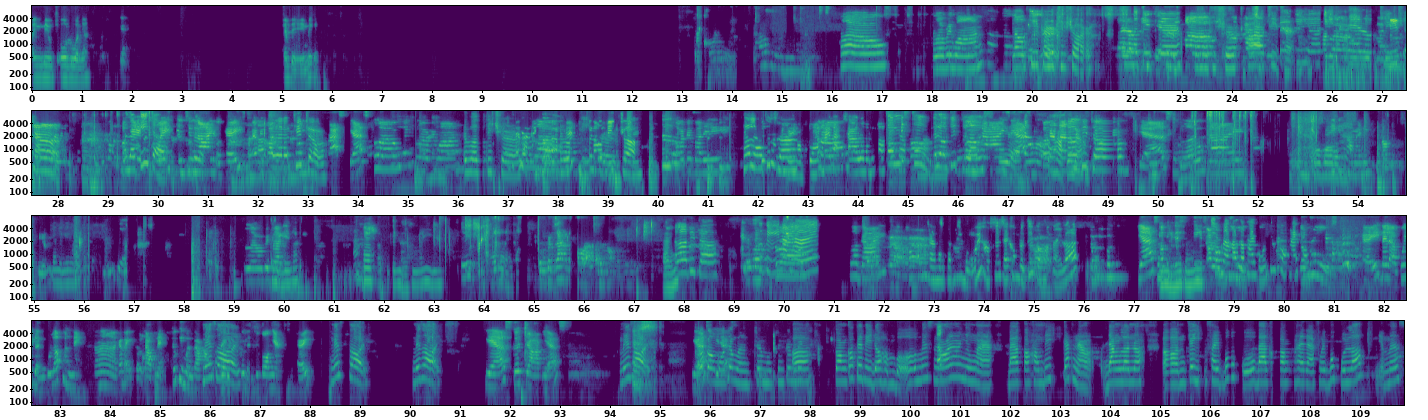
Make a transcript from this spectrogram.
anh mute ôn luôn nhé em để mic này. Hello. Hello, everyone. Hello, teacher. teacher. Hello, teacher. Hello. Teacher. Hello, teacher. Hello, teacher. Hello, Okay, teacher. wait until nine, okay? So everybody. Hello, teacher. Class. Yes. Hello. Hello, everyone. Hello, teacher. Hello. Hello, teacher. Hello, everybody. Hello, teacher. Toán mấy bạn sao luôn đúng không? Hello, Hello, teacher. guys. Yes. Nè. teacher. Yes. Hello, guys. Cô vô rồi. how many Hello, everybody. Hello, teacher. Cứ bị này này. Hello, guys. Là một tập hai buổi, học sinh sẽ không được tiếp tục học tại lớp. Yes. Okay. This, these are the Không làm bài tập hai buổi chứ không hai The không. rules. Okay. Đây là quy định của lớp mình nè. À, các bạn tự đọc nè. Trước khi mình vào học, Miss ơi. quy định cho cô nha. Okay. Miss rồi. Miss rồi. Yes. Good job. Yes. Miss rồi. Yes. Con một yes. cho mình cho một tin tức. Ờ, con có cái video hôm bữa Miss nói á, nhưng mà ba con không biết cách nào đăng lên ờ, cái Facebook của ba con hay là Facebook của lớp dạ Miss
